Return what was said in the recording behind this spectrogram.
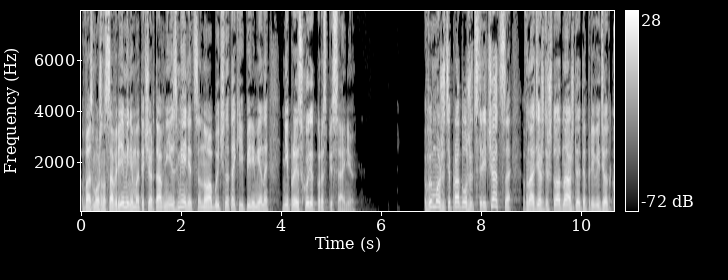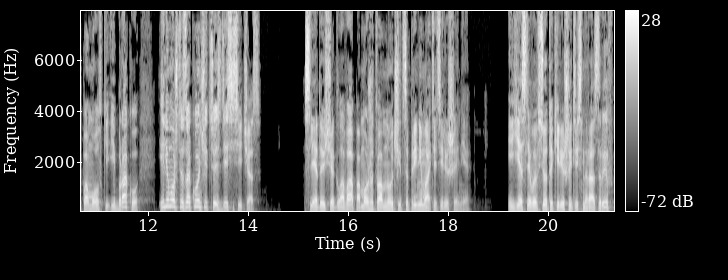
Возможно, со временем эта черта в ней изменится, но обычно такие перемены не происходят по расписанию. Вы можете продолжить встречаться в надежде, что однажды это приведет к помолвке и браку, или можете закончить все здесь и сейчас. Следующая глава поможет вам научиться принимать эти решения. И если вы все-таки решитесь на разрыв,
